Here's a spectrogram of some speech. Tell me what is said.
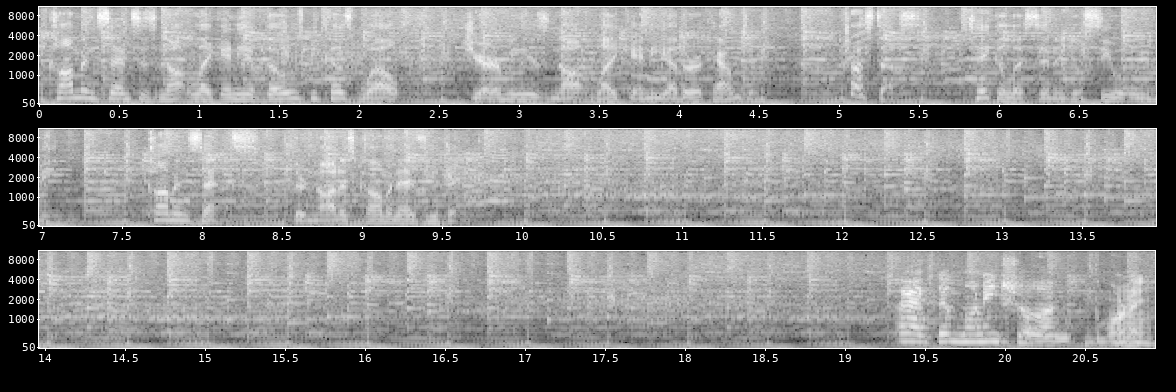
Common sense is not like any of those because, well, Jeremy is not like any other accountant. Trust us. Take a listen and you'll see what we mean. Common sense. They're not as common as you think. All right, good morning, Shawn. Good morning.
